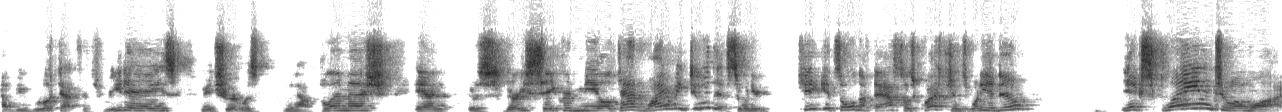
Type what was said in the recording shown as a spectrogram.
had to be looked at for three days, made sure it was without blemish, and it was very sacred meal. Dad, why are we doing this? So when your kid gets old enough to ask those questions, what do you do? You explain to them why.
